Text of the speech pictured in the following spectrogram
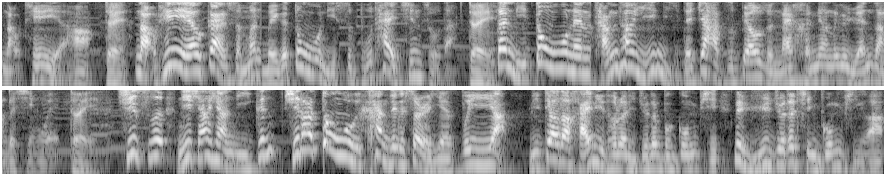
老天爷哈。对老天爷要干什么？每个动物你是不太清楚的。对但你动物呢，常常以你的价值标准来衡量那个园长的行为。对其实你想想，你跟其他动物看这个事儿也不一样。你掉到海里头了，你觉得不公平，那鱼觉得挺公平啊。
